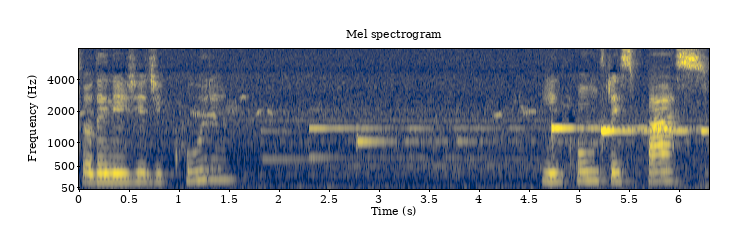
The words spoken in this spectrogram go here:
Toda a energia de cura e encontra espaço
